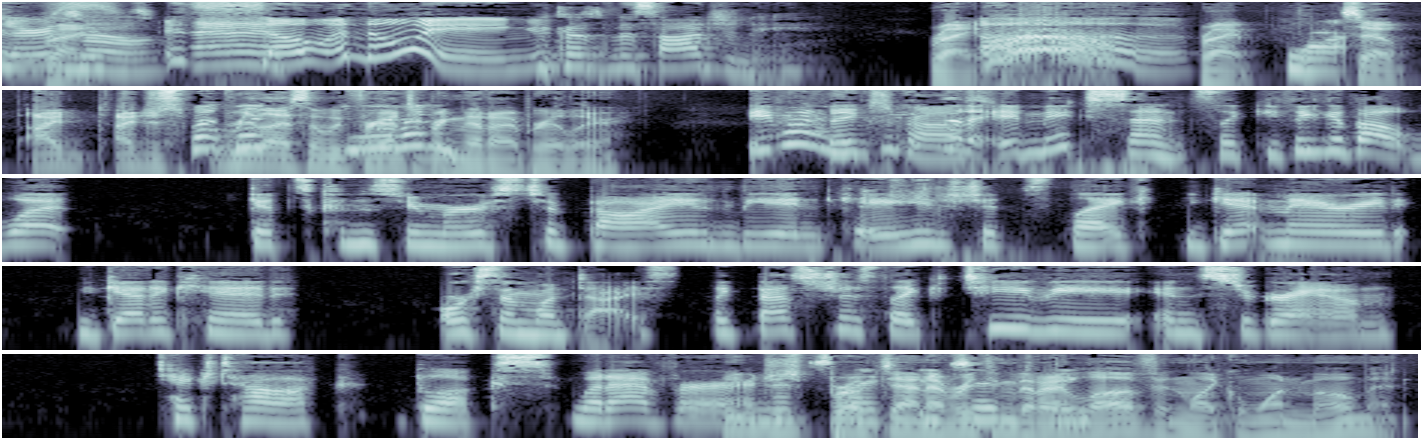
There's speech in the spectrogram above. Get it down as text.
Right. No. It's so annoying. because misogyny. right, Ugh. right. Yeah. So I I just But, like, realized that we forgot to bring that up earlier. Even Thanks, think Kross. it, it makes sense. Like you think about what gets consumers to buy and be engaged. It's like you get married, you get a kid, or someone dies. Like that's just like TV, Instagram, TikTok, books, whatever. You and just broke like, down everything that I love in like one moment.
